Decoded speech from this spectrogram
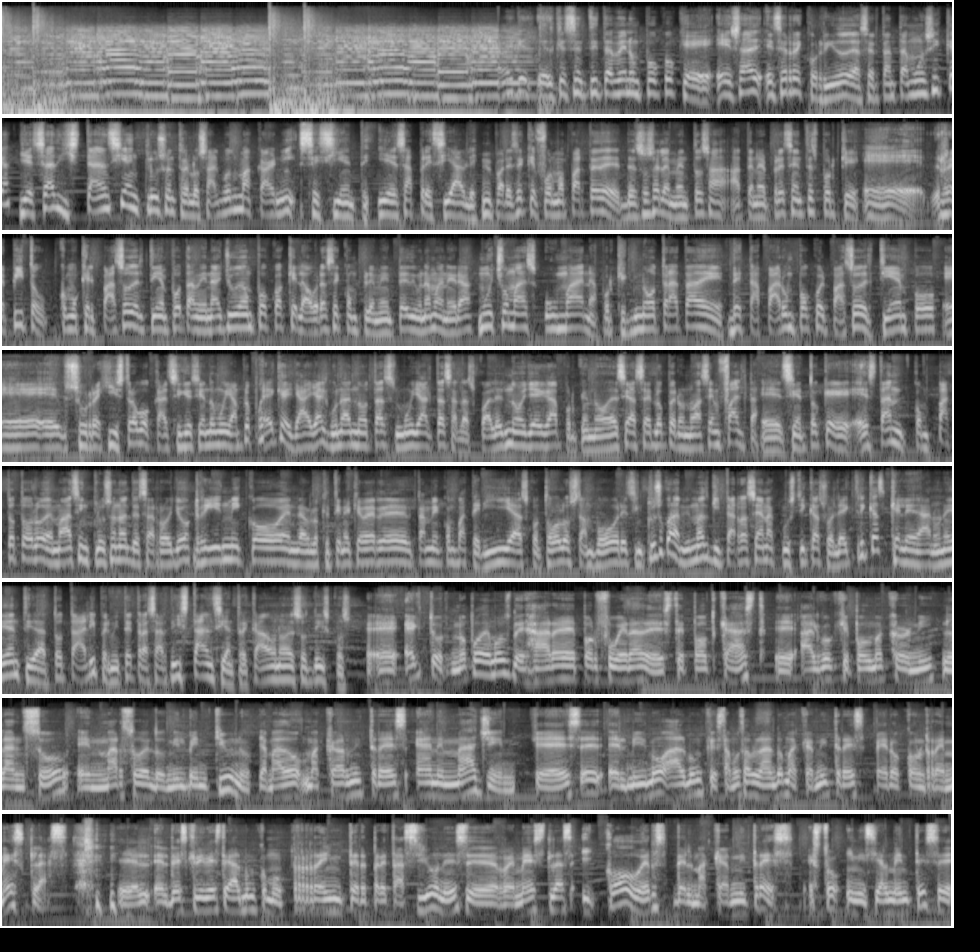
Es que sentí también un poco que esa, ese recorrido de hacer tanta música y esa distancia incluso entre los álbumes McCartney se siente y es apreciable. Me parece que forma parte de, esos elementos a, tener presentes porque, eh, repito, como que el paso del tiempo también ayuda un poco a que la obra se complemente de una manera mucho más humana, porque no trata de, tapar un poco el paso del tiempo, eh, su registro vocal sigue siendo muy amplio, puede que ya haya algunas notas muy altas a las cuales no llega porque no desea hacerlo, pero no hacen falta. Eh, siento que es tan compacto todo lo demás, incluso en el desarrollo rítmico, en lo que tiene que ver eh, también con baterías, con todos los tambores, incluso con las mismas guitarras, sean acústicas o eléctricas, que le dan una identidad total y permite trazar distancia entre cada uno de esos discos. Eh, Héctor, no podemos dejar por fuera de este podcast algo que Paul McCartney lanzó en marzo del 2021, llamado McCartney 3 and Imagine, que es el mismo álbum que estamos hablando, McCartney 3, pero con remezclas. él, él, describe este álbum como reinterpretaciones, eh, remezclas y covers del McCartney 3. Esto inicialmente se,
